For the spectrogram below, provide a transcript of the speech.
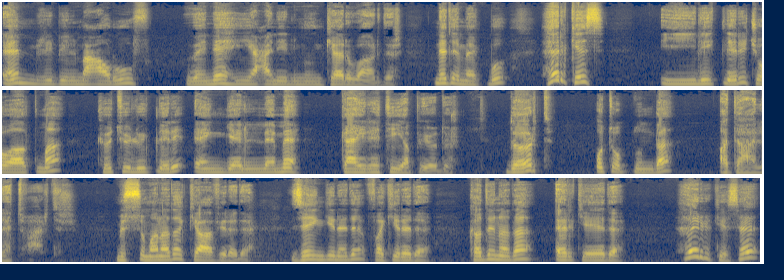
emri bil ma'ruf ve nehy anil münker vardır. Ne demek bu? Herkes iyilikleri çoğaltma, kötülükleri engelleme gayreti yapıyordur. Dört, o toplumda adalet vardır. Müslümana da kafire de, zengine de fakire de, kadına da erkeğe de, herkese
